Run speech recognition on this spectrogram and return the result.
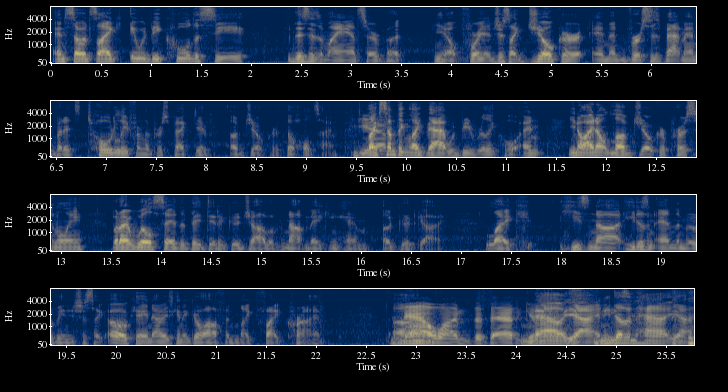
And so it's like it would be cool to see. This isn't my answer, but you know, for just like Joker and then versus Batman, but it's totally from the perspective of Joker the whole time. Yeah. Like something like that would be really cool. And you know, I don't love Joker personally, but I will say that they did a good job of not making him a good guy. Like he's not he doesn't end the movie and it's just like, "Oh, okay, now he's going to go off and like fight crime." now I'm the bad guy. Now, yeah, and he doesn't have yeah.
